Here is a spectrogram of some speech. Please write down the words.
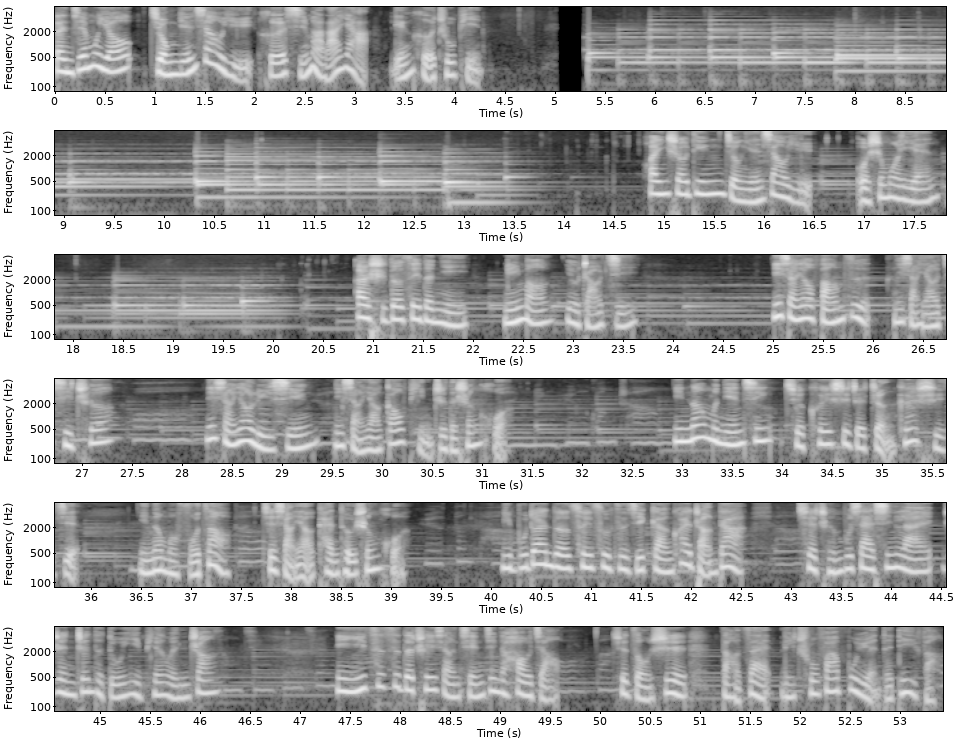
本节目由囧言笑语和喜马拉雅联合出品。欢迎收听囧言笑语，我是莫言。二十多岁的你，迷茫又着急。你想要房子，你想要汽车。你想要旅行，你想要高品质的生活。你那么年轻，却窥视着整个世界；你那么浮躁，却想要看透生活。你不断的催促自己赶快长大，却沉不下心来认真的读一篇文章。你一次次的吹响前进的号角，却总是倒在离出发不远的地方。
